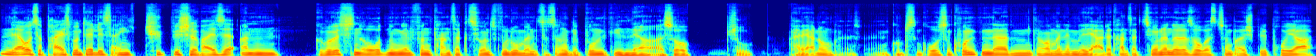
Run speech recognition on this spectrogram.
ja, unser Preismodell ist eigentlich typischerweise an Größenordnungen von Transaktionsvolumen sozusagen gebunden. Ja, also so, keine Ahnung, also, einen großen Kunden, dann kann man eine Milliarde Transaktionen oder sowas zum Beispiel pro Jahr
